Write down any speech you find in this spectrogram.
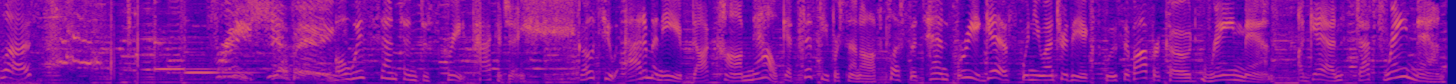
Plus, free shipping! Always sent in discreet packaging. Go to adamandeve.com now. Get 50% off plus the 10 free gifts when you enter the exclusive offer code RAINMAN. Again, that's RAINMAN.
